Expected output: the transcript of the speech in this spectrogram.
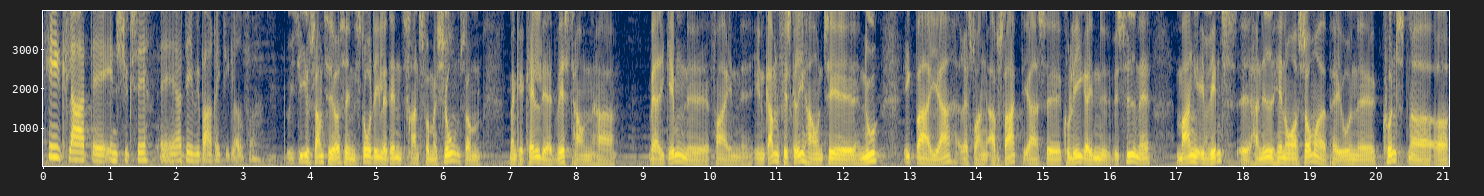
helt klart en succes, og det er vi bare rigtig glade for. Louise, I er jo samtidig også en stor del af den transformation, som man kan kalde det, at Vesthavnen har været igennem øh, fra en, øh, en gammel fiskerihavn til nu, ikke bare jer, restaurant Abstrakt, jeres øh, kolleger inde ved siden af, mange events øh, hernede hen over sommerperioden. Øh, kunstnere og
